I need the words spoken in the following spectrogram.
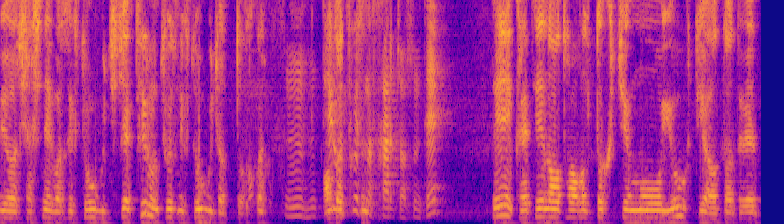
би бол шашныг бас их зөв гэж яг тэр өнцгөөс нэг зөв гэж боддог байхгүй. Тэр өнцгөөс нь бас харж болно тий. Тийм казино тоглодог ч юм уу юу гэдгийг одоо тэгээд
